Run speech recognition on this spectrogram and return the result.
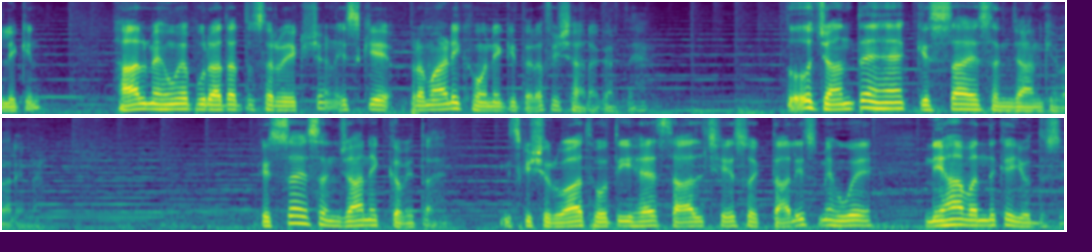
लेकिन हाल में हुए पुरातत्व सर्वेक्षण इसके प्रमाणिक होने की तरफ़ इशारा करते हैं। तो जानते हैं किस्सा संजान के बारे में। किस्सा संजान एक कविता है। इसकी शुरुआत होती है साल 641 में हुए नेहावंद के युद्ध से,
